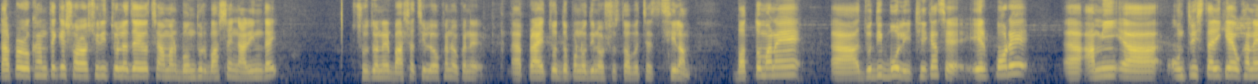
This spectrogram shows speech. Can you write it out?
তারপর ওখান থেকে সরাসরি চলে যাই হচ্ছে আমার বন্ধুর বাসায় নারিন্দায় সুজনের বাসা ছিল ওখানে ওখানে প্রায় চোদ্দ পনেরো দিন অসুস্থ অবস্থায় ছিলাম। বর্তমানে যদি বলি, ঠিক আছে? এরপরে আমি উনত্রিশ তারিখে ওখানে,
